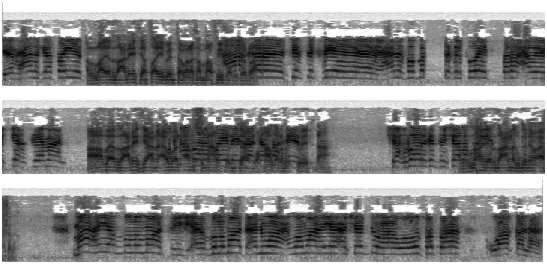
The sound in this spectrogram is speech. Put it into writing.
كيف حالك يا طيب؟ الله يرضى عليك يا طيب أنت بارك الله فيك أبو جراح. اخر شفتك في حلف ابو بكر في الكويت صراحة ويا الشيخ سليمان. الله يرضى عليك. يعني أول أمس نعم كنت محاضره في. الكويت نعم. شو أخبارك أنت إن شاء الله الله طيب؟ يرضى عنك دنيا وآخرة. ما هي الظلمات؟ الظلمات أنواع وما هي أشدها ووسطها وأقلها؟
